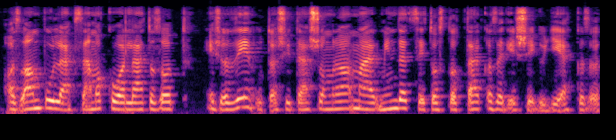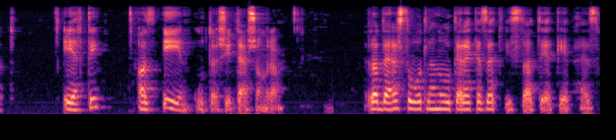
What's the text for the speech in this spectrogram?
az ampullák száma korlátozott, és az én utasításomra már mindet szétosztották az egészségügyiek között. Érti? Az én utasításomra. Radar szótlanul kerekezett vissza a térképhez.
